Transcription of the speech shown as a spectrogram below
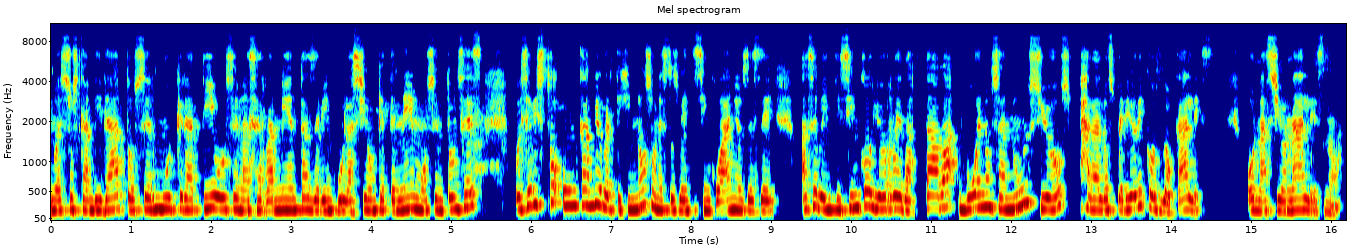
nuestros candidatos, ser muy creativos en las herramientas de vinculación que tenemos. Entonces, pues he visto un cambio vertiginoso en estos 25 años. Desde hace 25 yo redactaba buenos anuncios para los periódicos locales o nacionales, ¿no?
